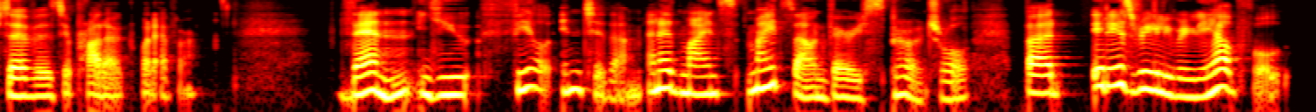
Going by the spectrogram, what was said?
your service, your product, whatever. Then you feel into them. And it might, might sound very spiritual, but it is really, really helpful.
